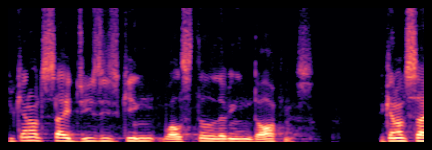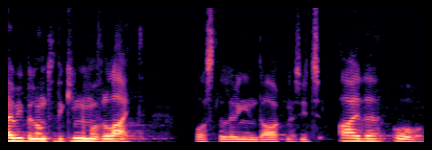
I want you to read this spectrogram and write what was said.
You cannot say Jesus is king while still living in darkness. You cannot say we belong to the kingdom of light while still living in darkness. It's either or.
